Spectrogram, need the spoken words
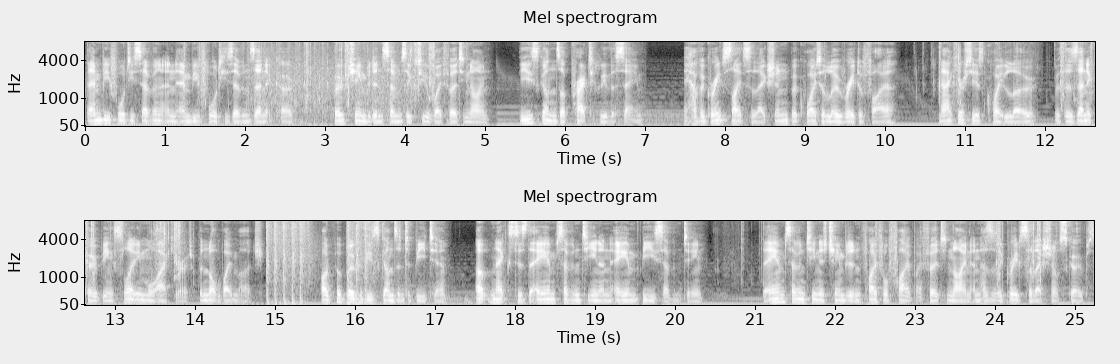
the MB47 and MB47 Zenitco, both chambered in 762x39. These guns are practically the same. They have a great sight selection but quite a low rate of fire. The accuracy is quite low, with the Zenitco being slightly more accurate but not by much. I would put both of these guns into B tier. Up next is the AM17 and AMB17. The AM17 is chambered in 545x39 and has a great selection of scopes.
